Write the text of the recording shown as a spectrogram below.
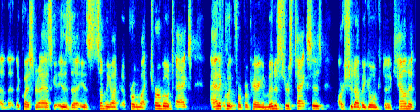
Uh, the, the questioner asked is uh, is something like a program like TurboTax adequate for preparing a minister's taxes, or should I be going to an accountant,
